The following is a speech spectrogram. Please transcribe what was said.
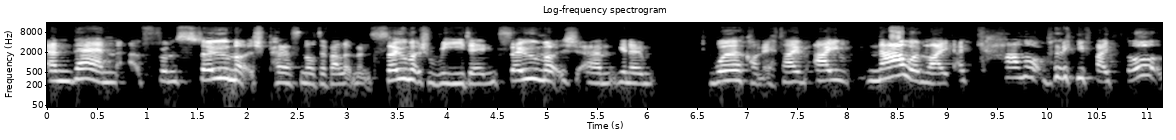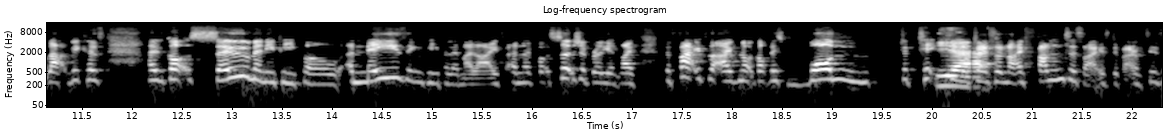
And then from so much personal development so much reading so much um, you know work on it. I i now i'm like i cannot believe i thought that because i've got so many people amazing people in my life and i've got such a brilliant life. The fact that i've not got this one particular yeah. person that i fantasized about is,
